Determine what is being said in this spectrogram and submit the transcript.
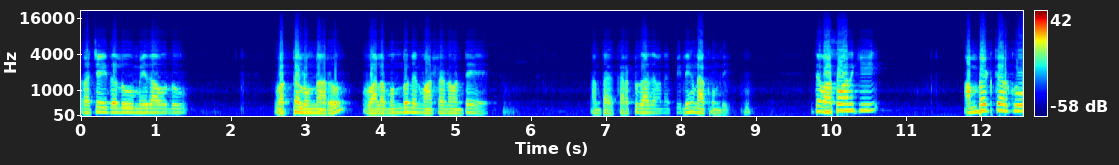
రచయితలు మేధావులు వక్తలు ఉన్నారు. వాళ్ళ ముందు నేను మాట్లాడడం అంటే అంత కరెక్ట్ కాదనే ఫీలింగ్ నాకు ఉంది అయితే వాస్తవానికి అంబేద్కర్కు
